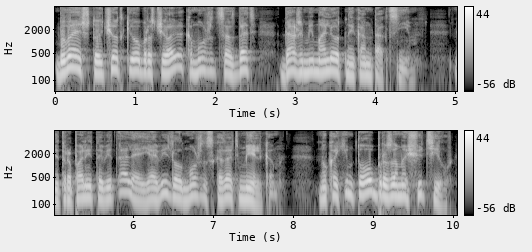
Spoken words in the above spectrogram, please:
Бывает, что четкий образ человека может создать даже мимолетный контакт с ним. Митрополита Виталия я видел, можно сказать, мельком, но каким-то образом ощутил –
